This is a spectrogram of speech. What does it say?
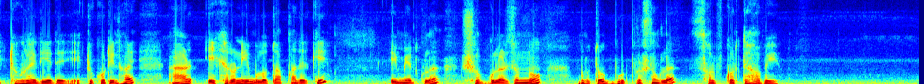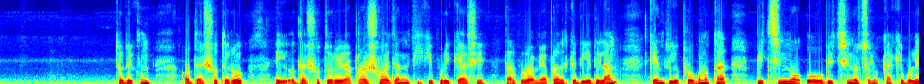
একটু ঘুরাই দিয়ে দেয়, একটু কঠিন হয়। আর এ কারণেই মূলত আপনাদেরকে এই ম্যাথগুলা সবগুলার জন্য মূলত বোর্ড প্রশ্নগুলো সলভ করতে হবে। তো দেখুন। অধ্যায় সতেরো। এই অধ্যায় সতেরোর আপনারা সবাই জানেন কী কী পরীক্ষা আসে। তারপরে আমি আপনাদেরকে দিয়ে দিলাম কেন্দ্রীয় প্রবণতা, বিচ্ছিন্ন ও বিচ্ছিন্ন চলক কাকে বলে?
